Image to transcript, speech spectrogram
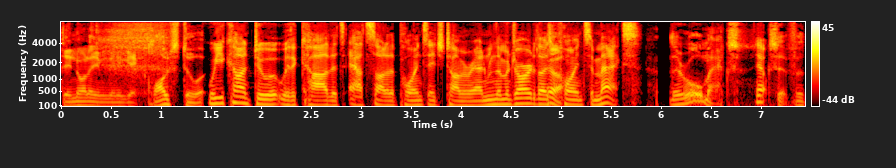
they're not even going to get close to it. Well, you can't do it with a car that's outside of the points each time around. And the majority of those Yeah. points are max. They're all max, Yep. except for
